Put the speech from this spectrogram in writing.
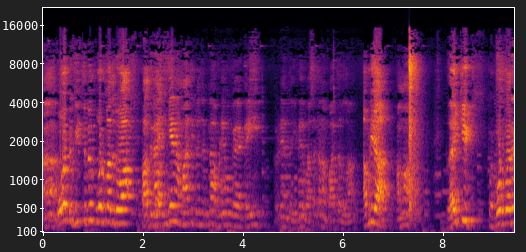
ஆ. போட்டு வீட்டுல போய் போட்டு பார்த்துட்டு வா. பாத்துக்கலாம் இங்கே நான் மாத்திட்டு வந்துட்டுனா அப்படியே உங்க கை அப்படியே அந்த இது வசத்தை நான் பாத்துடலாம் அப்படியா? ஆமா. லைக் இட் போட்டு பாரு.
